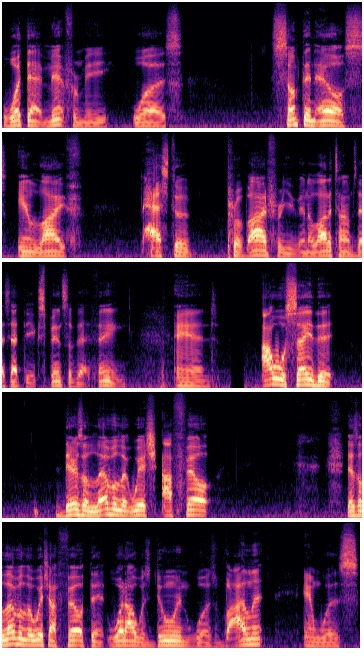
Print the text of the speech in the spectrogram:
what that meant for me was something else in life has to provide for you, and a lot of times that's at the expense of that thing. And I will say that there's a level at which I felt there's a level at which I felt that what I was doing was violent and was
